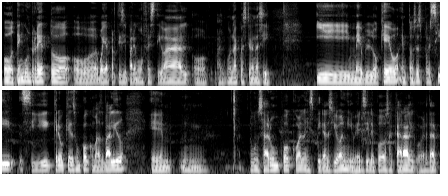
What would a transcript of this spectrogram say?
o tengo un reto, o voy a participar en un festival, o alguna cuestión así, y me bloqueo, entonces pues sí, sí creo que es un poco más válido eh, punzar un poco a la inspiración y ver si le puedo sacar algo, ¿verdad?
